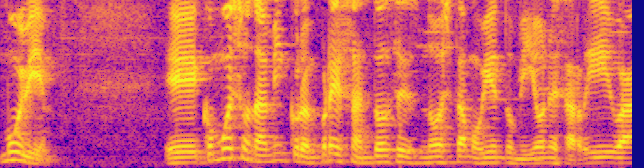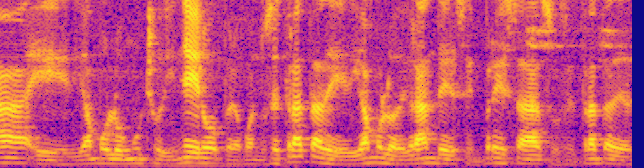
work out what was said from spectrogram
Muy bien, eh, como es una microempresa, entonces no está moviendo millones arriba, eh, digámoslo, mucho dinero, pero cuando se trata de, digámoslo, de grandes empresas o se trata de,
